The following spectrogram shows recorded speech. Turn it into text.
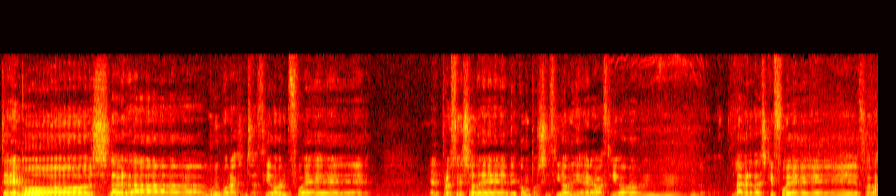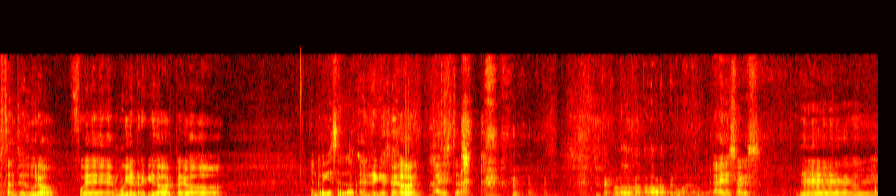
tenemos, la verdad, muy buena sensación. Fue el proceso de, de composición y de grabación, la verdad es que fue, fue bastante duro, fue muy enriquecedor, pero... Enriquecedor. Enriquecedor, ahí está. Se te acuerdas de una palabra peruana. Ah, eso es. Eh,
